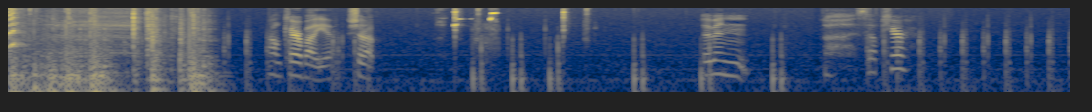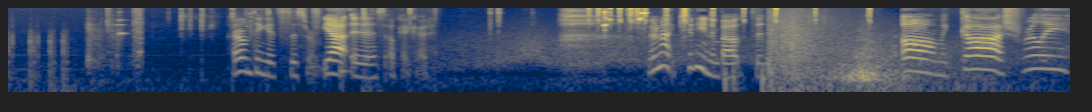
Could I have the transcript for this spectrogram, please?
I don't care about you. Shut up. I've been... Is it up here? I don't think it's this room. Yeah, it is. Okay, good. They're not kidding about the... Oh my gosh, really?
